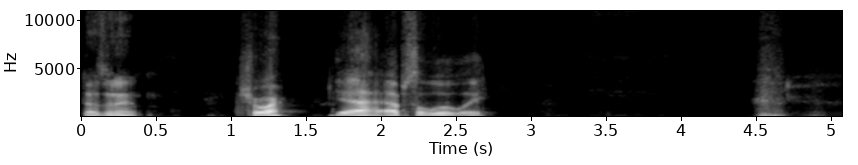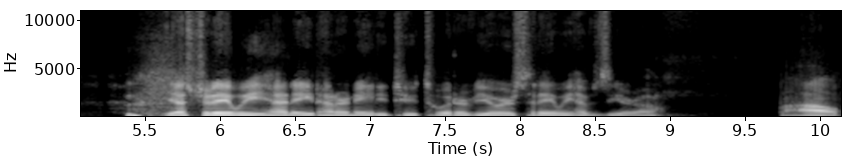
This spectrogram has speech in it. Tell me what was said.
Doesn't it? sure. Yeah, absolutely. Yesterday we had 882 Twitter viewers. Today we have zero. Wow.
